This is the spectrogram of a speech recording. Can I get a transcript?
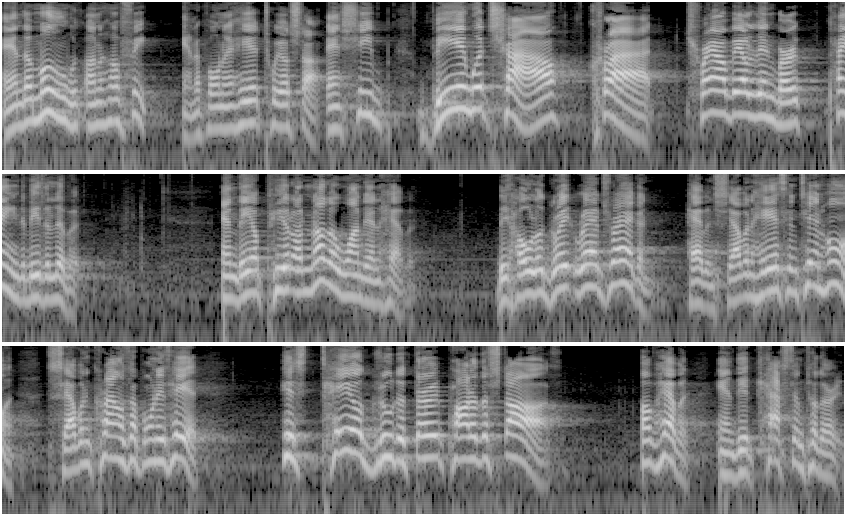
And the moon was under her feet, and upon her head 12 stars. And she, being with child, cried, travailed in birth, pain to be delivered. And there appeared another wonder in heaven. Behold, a great red dragon having seven heads and ten horns, seven crowns upon his head. His tail grew the third part of the stars of heaven and did cast them to the earth.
